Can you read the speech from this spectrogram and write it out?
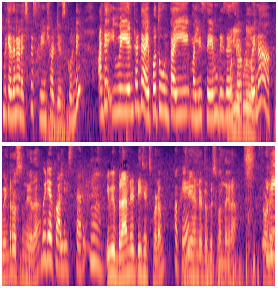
మీకు ఏదైనా నచ్చితే స్క్రీన్ షాట్ చేసుకోండి. అంటే ఇవి ఏంటంటే అయిపోతూ ఉంటాయి మళ్ళీ సేమ్ ఇప్పుడు దొరకకపోయినా వింటర్ వస్తుంది కదా. వీడియో కాల్ ఇస్తారు. మ్మ్. ఇవి branded T shirts madam okay three hundred rupees మన దగ్గర. ఇవి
